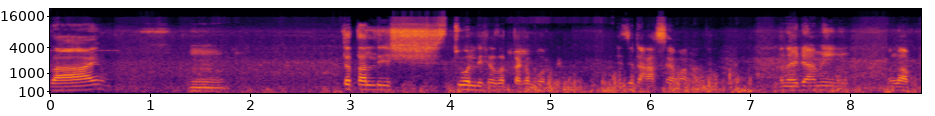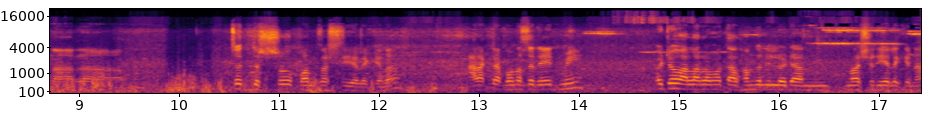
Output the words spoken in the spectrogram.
প্রায় তেতাল্লিশ, চুয়াল্লিশ হাজার টাকা পড়বে। এই যেটা আছে আমার হাতে। মানে এটা আমি হলো আপনার চোদ্দোশো পঞ্চাশ রিয়ালে কেনা। আর একটা ফোন আছে রেডমি ওইটাও আল্লাহর রহমতে আলহামদুলিল্লাহ ওইটা নয়শো রিয়ালে কেনা।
